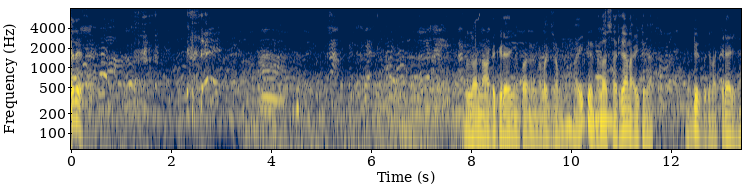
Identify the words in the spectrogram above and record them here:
எது? நல்லா நாட்டு கிடாரிங்க பாருங்கள் நல்லா ஜம் ஹைட்டு நல்லா சரியான ஹைட்டுங்க. எப்படி இருக்கு பார்த்தீங்களா கிடாரிங்க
